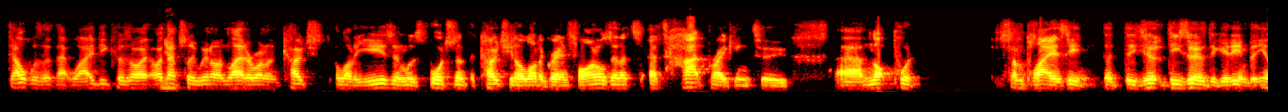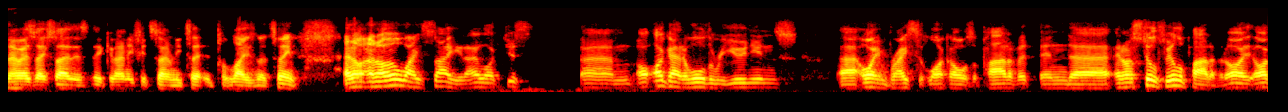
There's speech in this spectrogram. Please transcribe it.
dealt with it that way because I, I yep. actually went on later on and coached a lot of years and was fortunate to coach in a lot of grand finals, and it's it's heartbreaking to um, not put some players in that deserve to get in. But you know, as they say, they can only fit so many players in a team. And I, and I always say, you know, like just um, I, I, go to all the reunions. Uh, I embrace it like I was a part of it, and uh, and I still feel a part of it. I I,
